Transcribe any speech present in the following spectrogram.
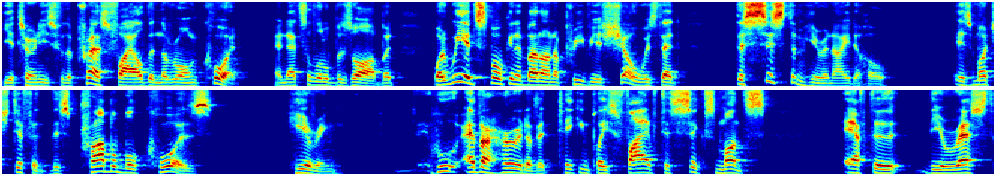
the attorneys for the press filed in the wrong court. And that's a little bizarre. But what we had spoken about on a previous show was that the system here in Idaho is much different. This probable cause hearing. Who ever heard of it taking place five to six months after the arrest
